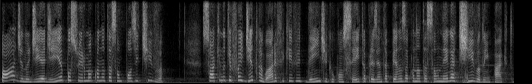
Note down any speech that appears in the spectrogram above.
pode no dia a dia possuir uma conotação positiva. Só que no que foi dito agora fica evidente que o conceito apresenta apenas a conotação negativa do impacto,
